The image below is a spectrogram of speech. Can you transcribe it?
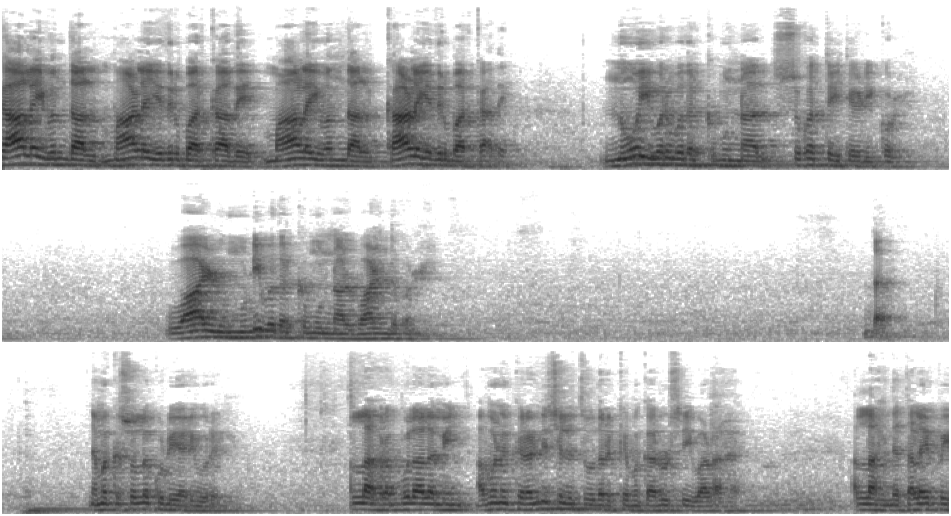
காலை வந்தால் மாலை எதிர்பார்க்காதே. மாலை வந்தால் காலை எதிர்பார்க்காதே. நோய் வருவதற்கு முன்னால் சுகத்தை தேடிக்கொள். வாழ்வு முடிவதற்கு முன்னால் வாழ்ந்து கொள். நமக்கு சொல்லக்கூடிய அறிவுரை. அல்லாஹ் ரபுல் ஆலமீன் அவனுக்கு நன்றி செலுத்துவதற்கு நமக்கு அருள் செய்வானாக. அல்லாஹ் இந்த தலைப்பை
